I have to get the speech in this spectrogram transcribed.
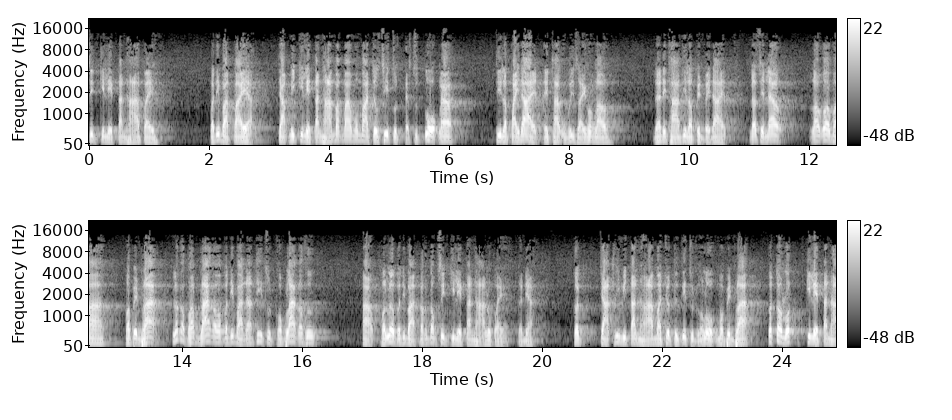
สิ้นกิเลสตัณหาไป ปฏิบัติไปอะจากมีกิเลสตัณหามากๆมากๆจนที่สุดสุดโลกแล้ว ที่เราไปได้ในทางอุปนิสัยของเรา และในทางที่เราเป็นไปได้ แล้วเสร็จแล้วเราก็มามาเป็นพระ แล้วก็พระก็มาปฏิบัตินะที่สุดของพระก็คืออ้าวพอเริ่มปฏิบัติมันก็ต้องสิ้นกิเลสตัณหาลงไปตอนเนี้ยก็จากที่มีตัณหามาจนถึงที่สุดของโลกมาเป็นพระ ก็ต้องลดกิเลสตัณหา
